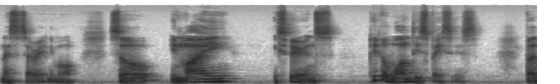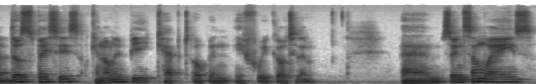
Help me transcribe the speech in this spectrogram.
necessary anymore? So, in my experience, people want these spaces, but those spaces can only be kept open if we go to them. Um, so, in some ways,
